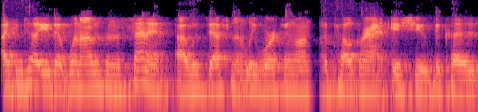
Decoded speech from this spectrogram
I can tell you that when I was in the Senate, I was definitely working on the Pell Grant issue because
